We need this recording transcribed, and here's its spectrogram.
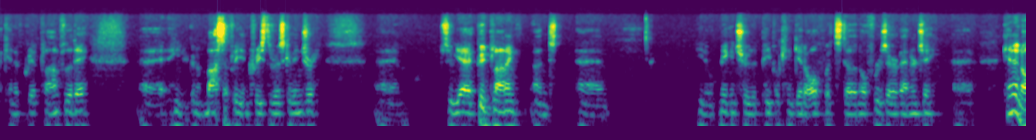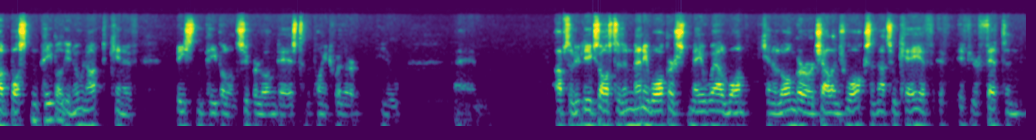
a kind of great plan for the day. Uh, you're going to massively increase the risk of injury. Um, so yeah, good planning and um, you know, making sure that people can get off with still enough reserve energy. Uh, kind of not busting people, you know, not kind of beasting people on super long days to the point where they're, you know, um, absolutely exhausted. And many walkers may well want kind of longer or challenge walks, and that's okay if, if, if you're fit and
